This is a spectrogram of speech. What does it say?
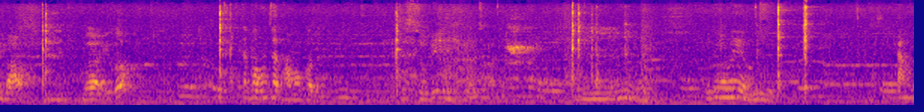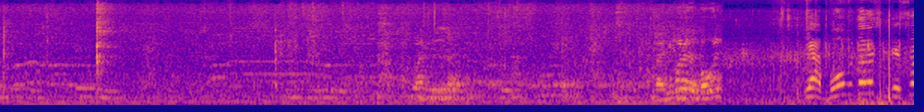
상품이 봐? 뭐야 이거? 오빠 혼자 다 먹거든. 소비니 효자. 그동안 해 언니. 맛있다. 많이 이거를 먹을. 야 모험을 떠날 준비됐어?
